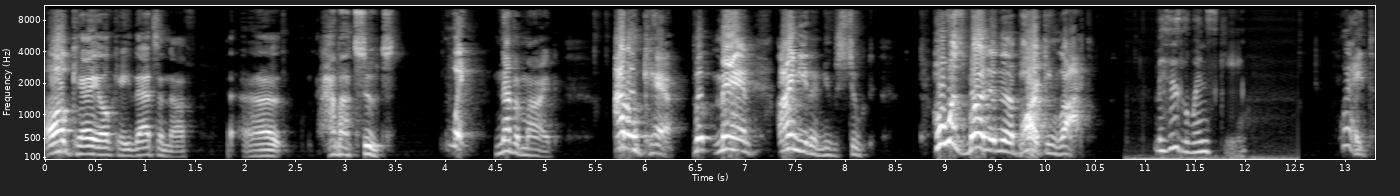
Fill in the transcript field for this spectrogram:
Okay, okay, that's enough. Uh, how about suits? Wait, never mind. I don't care, but man, I need a new suit. Who was murdered in the parking lot? Mrs. Lewinsky. Wait,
